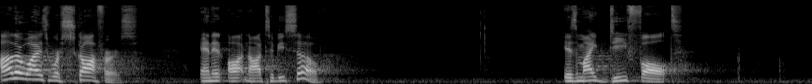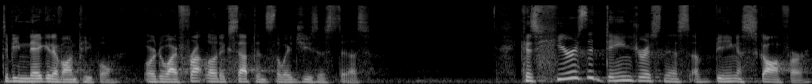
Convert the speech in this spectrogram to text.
Otherwise, we're scoffers, and it ought not to be so. Is my default to be negative on people, or do I front load acceptance the way Jesus does? Because here's the dangerousness of being a scoffer.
